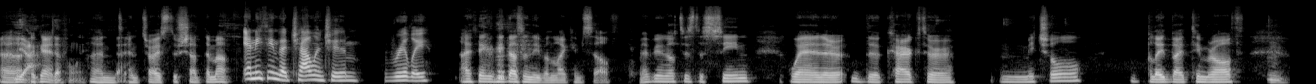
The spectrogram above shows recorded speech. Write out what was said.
uh, Yeah, again, definitely. and Yeah. and tries to shut them up. Anything that challenges him, really. I think he doesn't even like himself. Have you noticed the scene where the character Mitchell, played by Tim Roth, Mm.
